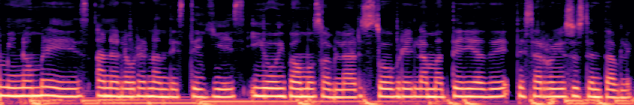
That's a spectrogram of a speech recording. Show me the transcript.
mi nombre es Ana Laura Hernández Telles y hoy vamos a hablar sobre la materia de desarrollo sustentable.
